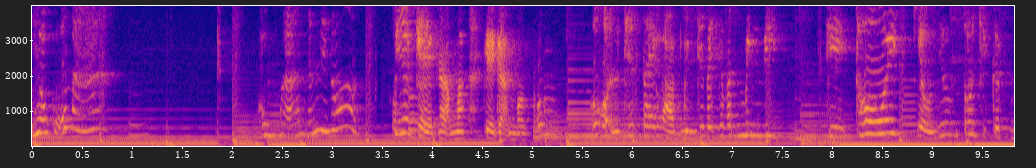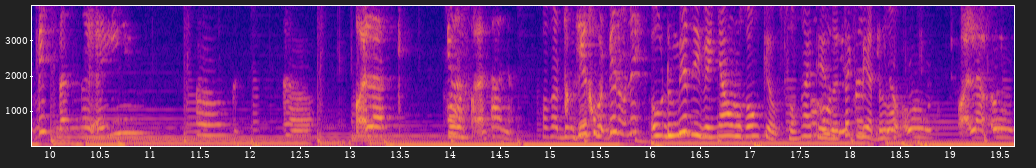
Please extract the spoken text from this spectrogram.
yêu cũ mà. Cùng mà nhắn gì đó bây giờ kể cả mà kể cả mà có có gọi là chia tay hòa bình chia tay cái văn minh đi ừ. thì thôi kiểu như tôi chỉ cần biết là người ấy uh, uh, gọi là gọi là sao nhỉ? Hoặc là đừng biết không biết luôn đấy ừ đừng biết gì về nhau được không? Kiểu sống hai thế giới tách biệt được. không ừ, gọi là ừ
